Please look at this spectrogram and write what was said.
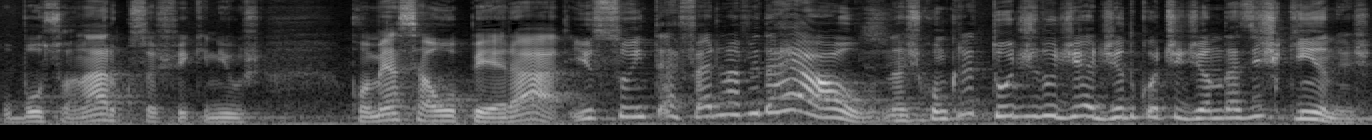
o Bolsonaro com seus fake news, começa a operar, isso interfere na vida real, nas concretudes do dia a dia, do cotidiano das esquinas.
